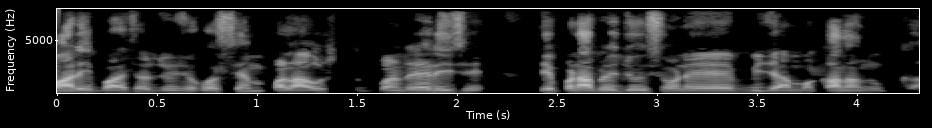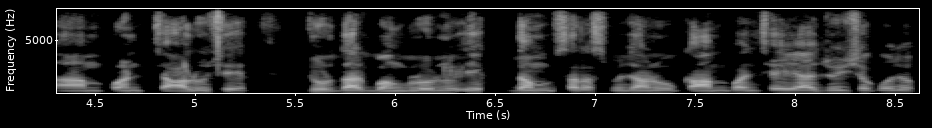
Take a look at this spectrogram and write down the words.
મારી પાછળ જોઈ શકો સેમ્પલ હાઉસ પણ રેડી છે. તે પણ આપણે જોઈશું અને બીજા મકાનોનું કામ પણ ચાલુ છે. જોરદાર બંગલોનું એકદમ સરસ મજાનું કામ પણ છે. અહીંયા જોઈ શકો છો.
